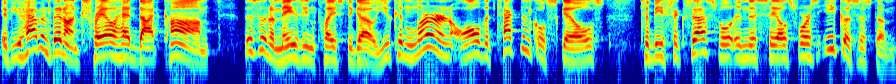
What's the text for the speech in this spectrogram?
if you haven't been on trailhead.com, this is an amazing place to go. You can learn all the technical skills to be successful in this Salesforce ecosystem.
